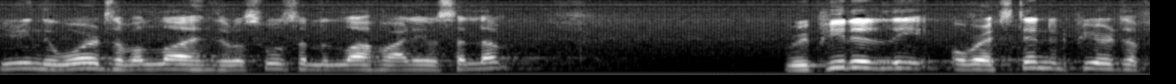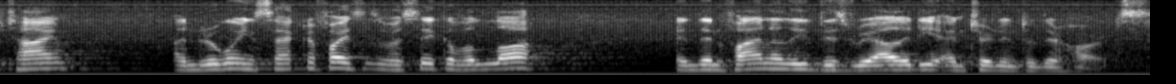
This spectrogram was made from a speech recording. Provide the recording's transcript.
hearing the words of Allah and the Rasul sallallahu alaihi wasallam, repeatedly over extended periods of time, undergoing sacrifices for the sake of Allah, and then finally this reality entered into their hearts.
